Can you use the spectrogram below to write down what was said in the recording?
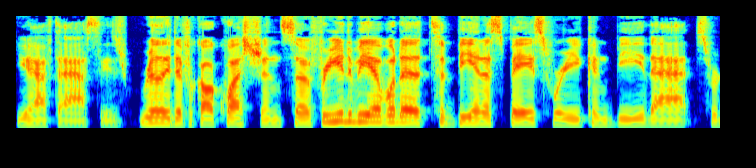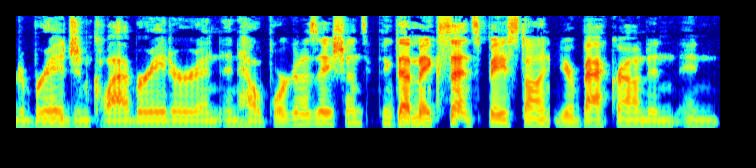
You have to ask these really difficult questions. So for you to be able to to be in a space where you can be that sort of bridge and collaborator and, and help organizations, I think that makes sense based on your background and, and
